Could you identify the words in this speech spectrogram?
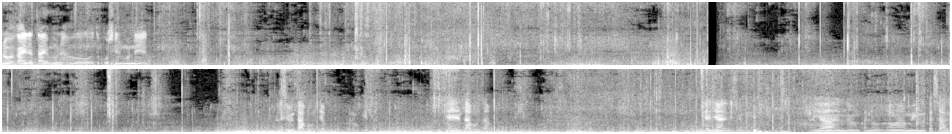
Ano, kakain na tayo muna o tapusin mo na yan? Alis mo tabo, Jab. Puno kita. Yan yung tabo, tabo. Yan yan, alis mo. Ayan, ang, kano, ang aming kasag.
